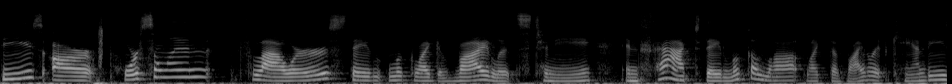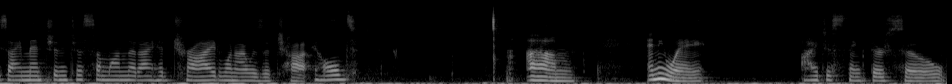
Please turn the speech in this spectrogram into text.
These are porcelain flowers. They look like violets to me. In fact, they look a lot like the violet candies I mentioned to someone that I had tried when I was a child. Um, anyway, I just think they're so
